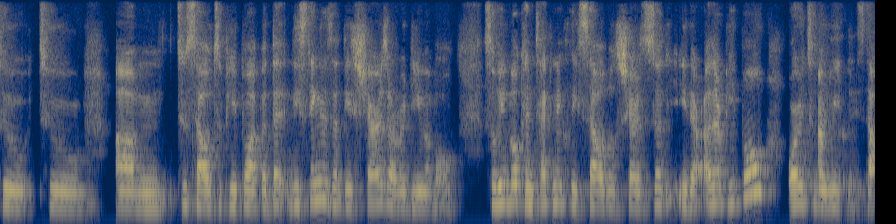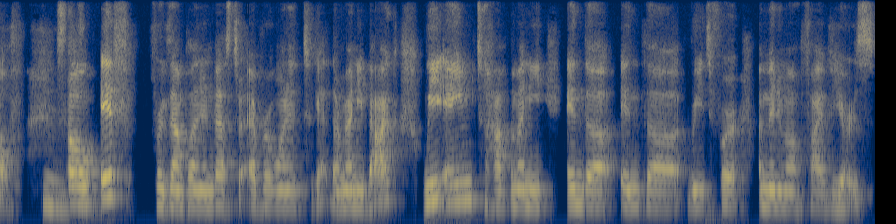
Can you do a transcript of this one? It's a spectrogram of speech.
to to um, to sell to people but the, these things is that these shares are redeemable. So people can technically sell those shares to either other people or to the REIT itself. Mm. So if for example, an investor ever wanted to get their money back, we aim to have the money in the in the REIT for a minimum of five years.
